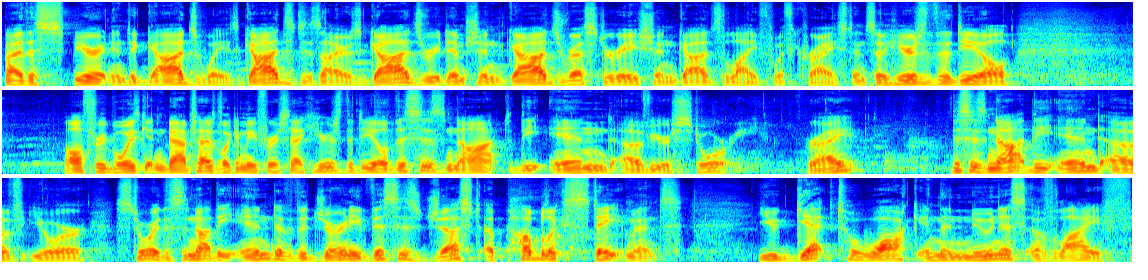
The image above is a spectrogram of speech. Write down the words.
by the Spirit into God's ways, God's desires, God's redemption, God's restoration, God's life with Christ. And so here's the deal all three boys getting baptized, look at me for a sec. Here's the deal this is not the end of your story, right? This is not the end of your story. This is not the end of the journey. This is just a public statement. You get to walk in the newness of life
